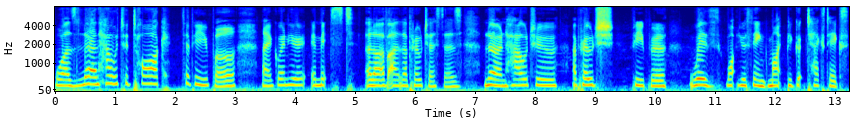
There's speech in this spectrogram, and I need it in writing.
was learn how to talk to people. Like when you're amidst a lot of other protesters learn how to approach people with what you think might be good tactics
